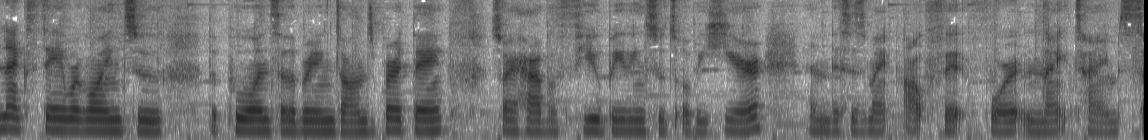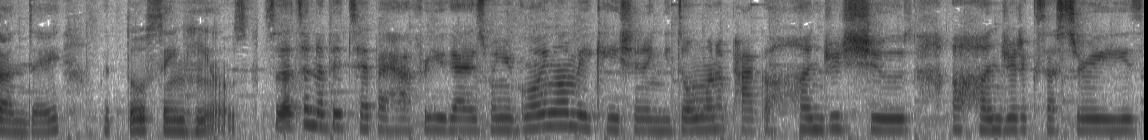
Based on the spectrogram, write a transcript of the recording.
next day we're going to the pool and celebrating Dawn's birthday. So I have a few bathing suits over here and this is my outfit for nighttime Sunday with those same heels. So that's another tip I have for you guys. When you're going on vacation and you don't want to pack a hundred shoes, a hundred accessories,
